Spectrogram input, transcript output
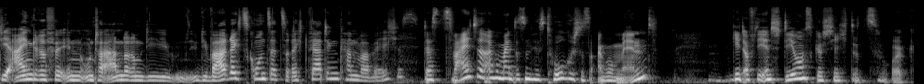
die Eingriffe in unter anderem die, die Wahlrechtsgrundsätze rechtfertigen kann, war welches? Das zweite Argument ist ein historisches Argument, geht auf die Entstehungsgeschichte zurück.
